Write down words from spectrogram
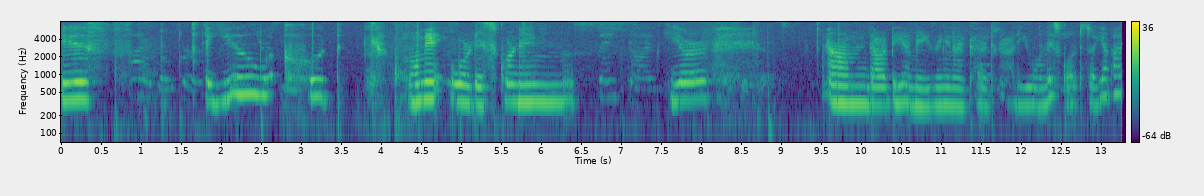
if you could comment your Discord names here, um, that would be amazing and I could add you on Discord. So yeah, bye.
